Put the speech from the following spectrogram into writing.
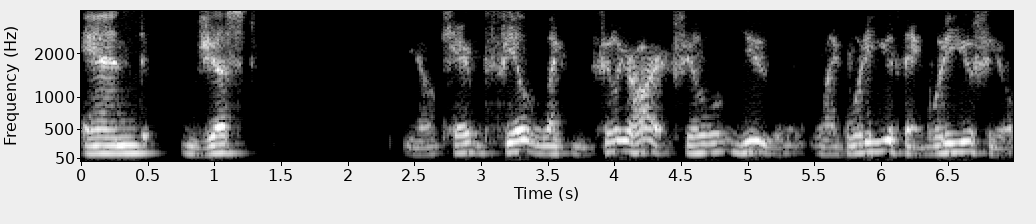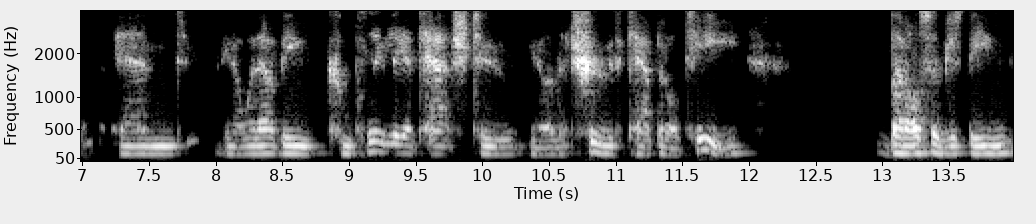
and just you know care feel like feel your heart feel you. Like what do you think? What do you feel? And you know without being completely attached to you know the truth capital t but also just being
